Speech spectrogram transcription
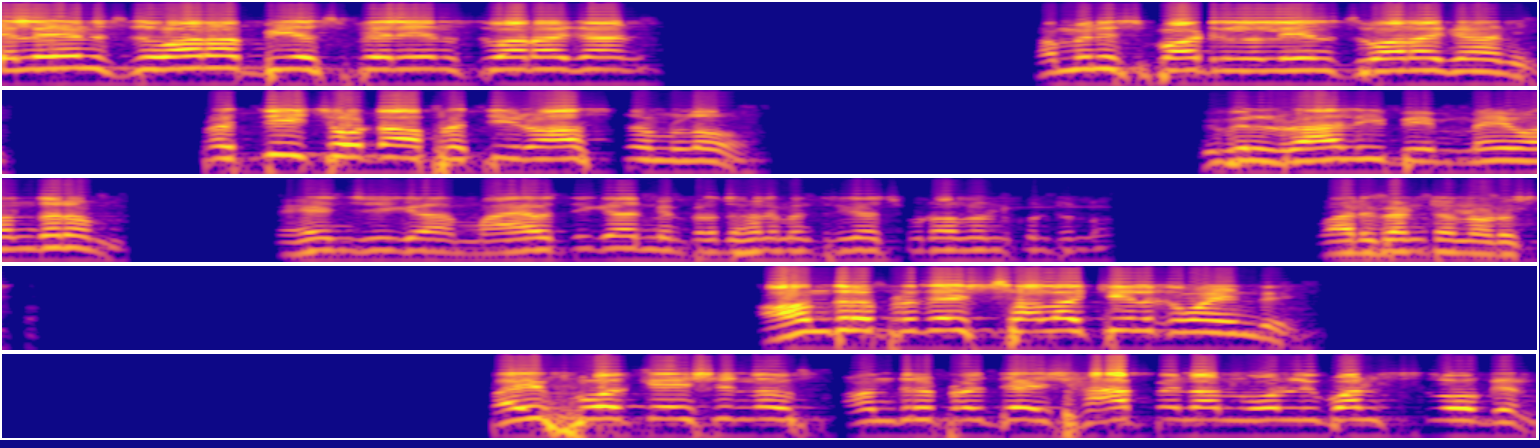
అలయన్స్ ద్వారా బిఎస్పీ అలయన్స్ ద్వారా కానీ కమ్యూనిస్ట్ పార్టీ అలయన్స్ ద్వారా కానీ ప్రతి చోట ప్రతి రాష్ట్రంలో వి విల్ ర్యాలీ బి మేమందరం బెహెన్జీగా మాయావతి గారు మేము ప్రధానమంత్రిగా చూడాలనుకుంటున్నాం వారి వెంట నడుస్తాం ఆంధ్రప్రదేశ్ చాలా కీలకమైంది bifurcation of Andhra Pradesh happened on only one slogan.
